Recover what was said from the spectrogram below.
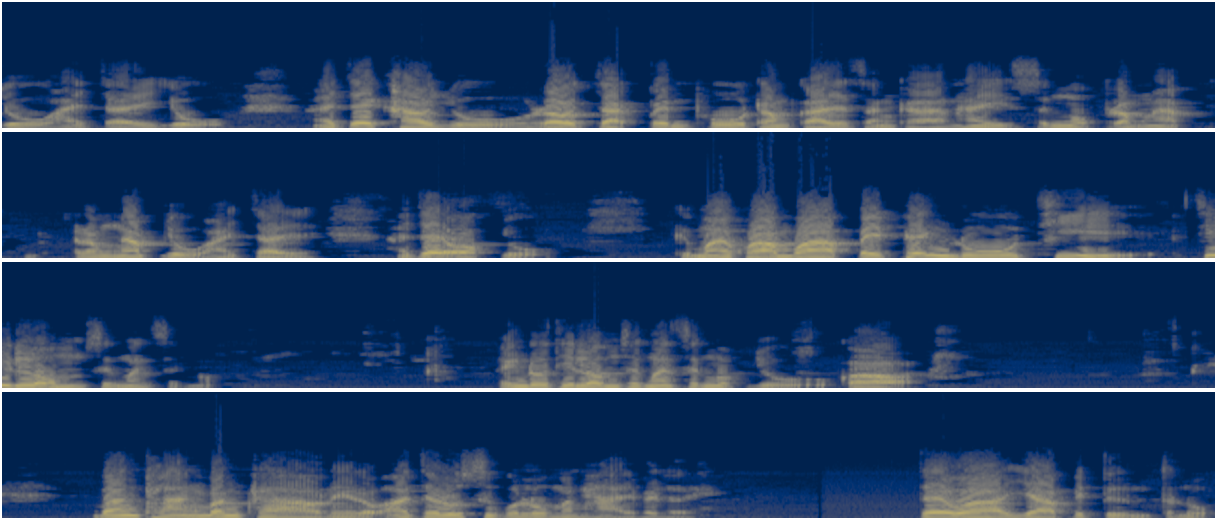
อยู่หายใจอยู่หายใจเข้าอยู่ เราจักเป็นผู้ทำกายสังขารให้สงบระงับระงับอยู่หายใจหายใจออกอยู่ คือหมายความว่าไปเพ่งดูที่ที่ลมซึ่งมันสงบ พ่งดูที่ลมซึ่งมันสงบอยู่ก็ บางครั้งบางคราวเนี่ยเราอาจจะรู้สึกว่าลมมันหายไปเลย แต่ว่าอย่าไปตื่นตระหนก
